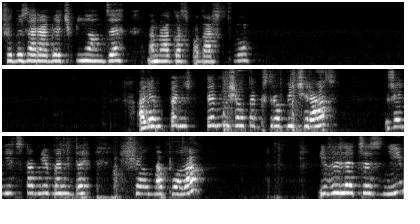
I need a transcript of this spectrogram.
żeby zarabiać pieniądze nam na gospodarstwo. Ale będę musiał tak zrobić raz, że nic tam nie będę siał na polach i wylecę z nim.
